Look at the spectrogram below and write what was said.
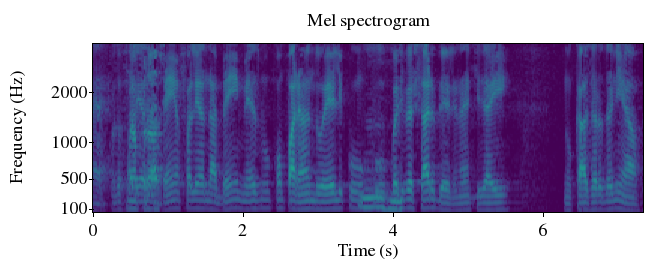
É, quando eu falei andar bem, eu falei andar bem mesmo comparando ele com, com- com o adversário dele, né? Que daí, no caso, era o Daniel.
